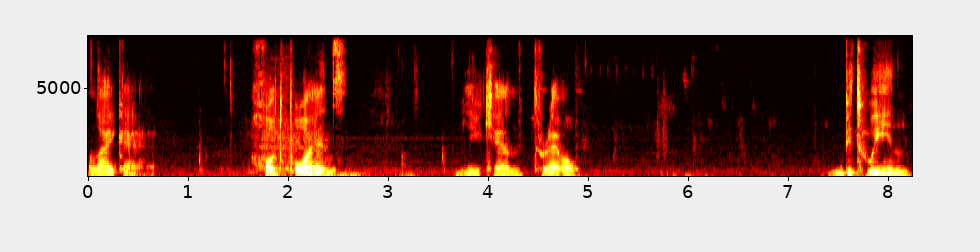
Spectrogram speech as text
like uh, hot points. You can travel between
